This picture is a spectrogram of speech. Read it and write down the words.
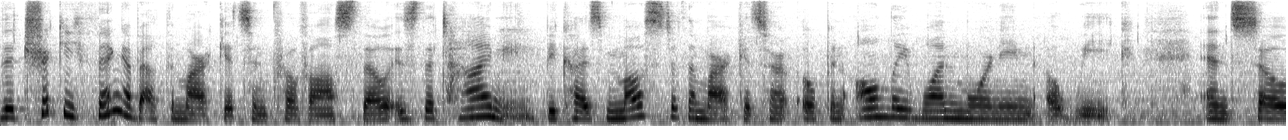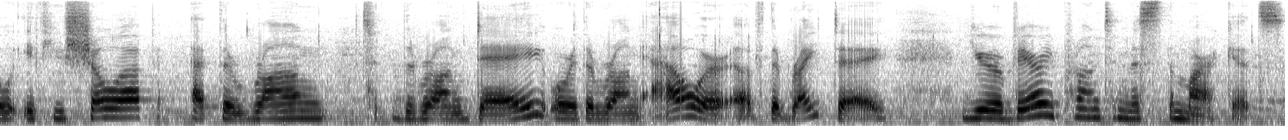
the tricky thing about the markets in Provence, though, is the timing, because most of the markets are open only one morning a week. And so if you show up at the wrong, the wrong day or the wrong hour of the right day, you're very prone to miss the markets.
